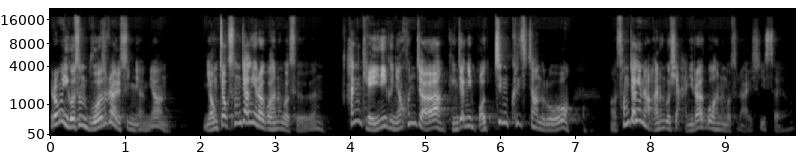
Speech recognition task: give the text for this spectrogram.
여러분 이것은 무엇을 알 수 있냐면 영적 성장이라고 하는 것은 한 개인이 그냥 혼자 굉장히 멋진 크리스찬으로 어, 성장해 나가는 것이 아니라고 하는 것을 알 수 있어요.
